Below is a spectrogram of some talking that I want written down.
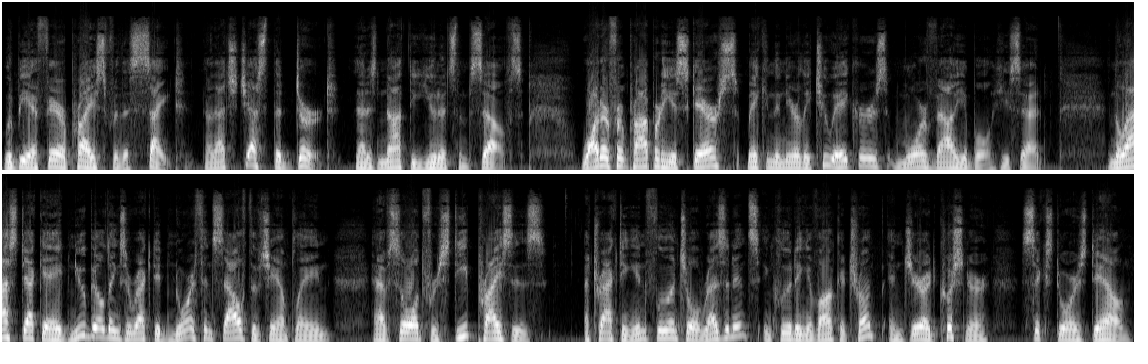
would be a fair price for the site. Now that's just the dirt. That is not the units themselves. Waterfront property is scarce, making the nearly two acres more valuable, he said. In the last decade, new buildings erected north and south of Champlain have sold for steep prices attracting influential residents, including Ivanka Trump and Jared Kushner, six doors down.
